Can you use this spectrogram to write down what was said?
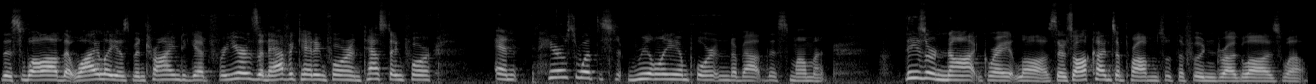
This law that Wiley has been trying to get for years and advocating for and testing for. And here's what's really important about this moment these are not great laws. There's all kinds of problems with the Food and Drug Law as well.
